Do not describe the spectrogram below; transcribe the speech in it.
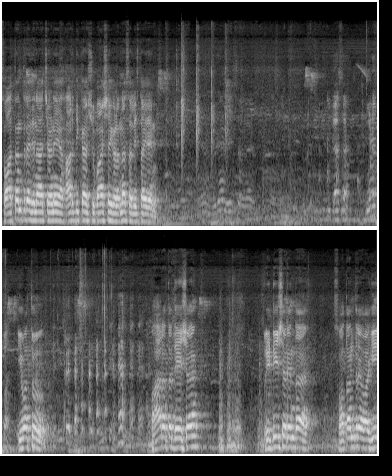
ಸ್ವಾತಂತ್ರ್ಯ ದಿನಾಚರಣೆಯ ಹಾರ್ದಿಕ ಶುಭಾಶಯಗಳನ್ನು ಸಲ್ಲಿಸ್ತಾ ಇದ್ದೇನೆ. ಇವತ್ತು ಭಾರತ ದೇಶ ಬ್ರಿಟಿಷರಿಂದ ಸ್ವಾತಂತ್ರ್ಯವಾಗಿ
